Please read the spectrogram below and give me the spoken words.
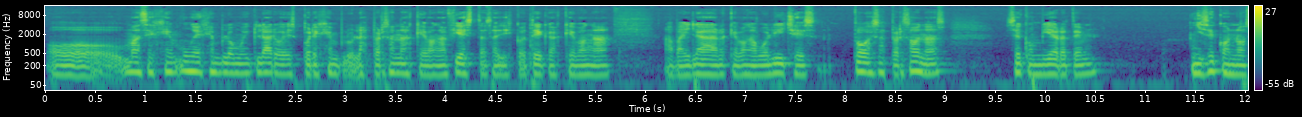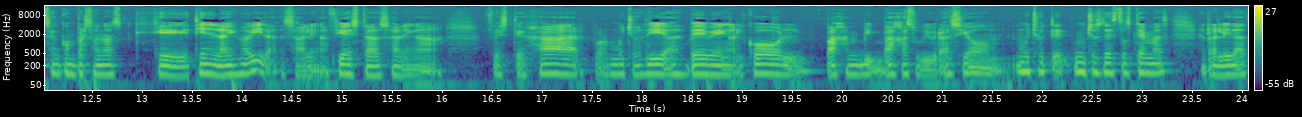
O más un ejemplo muy claro es, por ejemplo, las personas que van a fiestas, a discotecas, que van a, a bailar, que van a boliches. Todas esas personas se convierten y se conocen con personas que tienen la misma vida, salen a fiestas, salen a festejar por muchos días, beben alcohol, bajan, baja su vibración, muchos de, muchos de estos temas en realidad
